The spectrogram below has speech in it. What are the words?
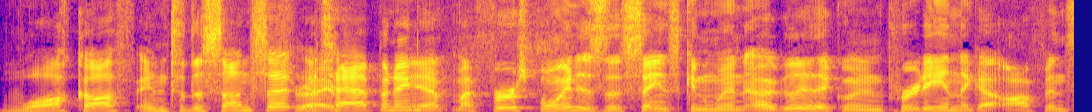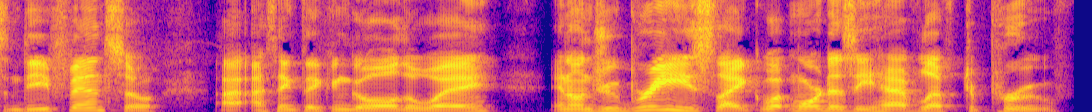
Walk off into the sunset. It's happening. Yep. My first point is the Saints can win ugly, they can win pretty, and they got offense and defense, so I, I think they can go all the way. And on Drew Brees, like, what more does he have left to prove?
